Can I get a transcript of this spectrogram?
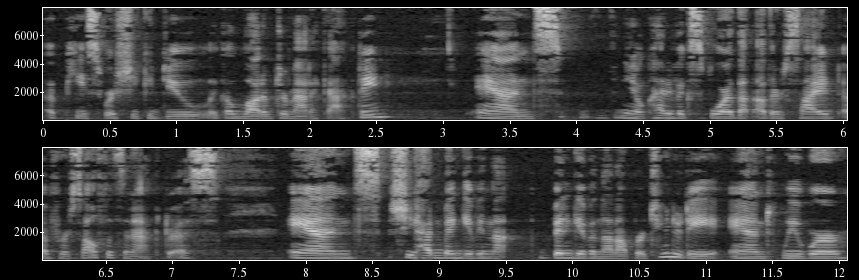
a piece where she could do like a lot of dramatic acting and, you know, kind of explore that other side of herself as an actress. And she hadn't been given that been given that opportunity, and we were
